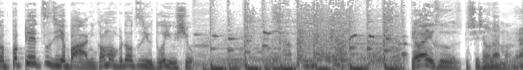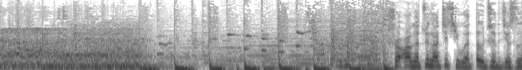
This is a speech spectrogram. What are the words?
说不逼自己一把，你根本不知道自己有多优秀。憋完以后写下来嘛。说二哥最能激起我斗志的就是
